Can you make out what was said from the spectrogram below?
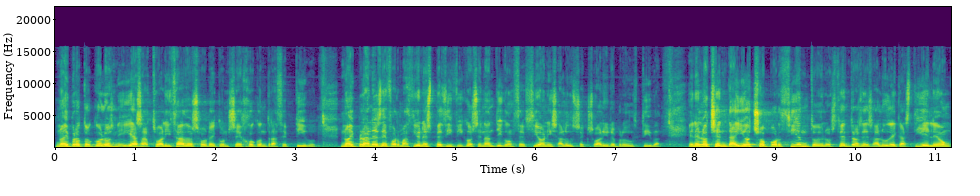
No hay protocolos ni guías actualizados sobre consejo contraceptivo. No hay planes de formación específicos en anticoncepción y salud sexual y reproductiva. En el 88% de los centros de salud de Castilla y León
